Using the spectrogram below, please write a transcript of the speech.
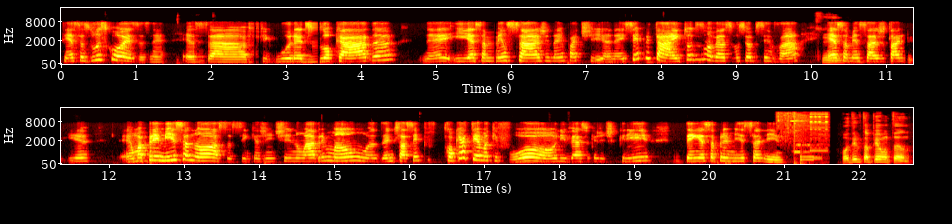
tem essas duas coisas, né? Essa figura deslocada, né? E essa mensagem da empatia, né? E sempre está em todas as novelas, se você observar, Sim. essa mensagem está ali é uma premissa nossa, assim, que a gente não abre mão, a gente está sempre, qualquer tema que for, o universo que a gente cria, tem essa premissa ali. Rodrigo está perguntando,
